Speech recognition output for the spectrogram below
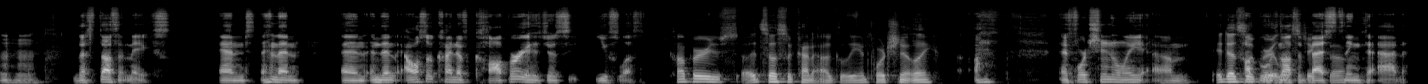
hmm The stuff it makes, and and then and and then also kind of copper is just useless. Copper is it's also kind of ugly, unfortunately. Unfortunately, um, It does look copper not the best though. thing to add.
